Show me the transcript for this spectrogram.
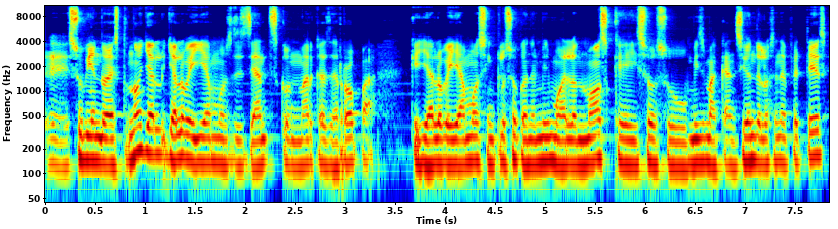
eh, subiendo a esto, ¿no? Ya, ya lo veíamos desde antes con marcas de ropa que ya lo veíamos incluso con el mismo Elon Musk que hizo su misma canción de los NFTs,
